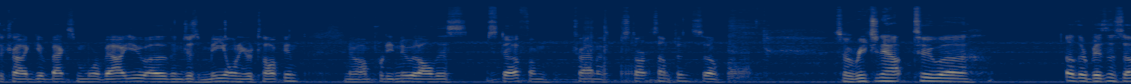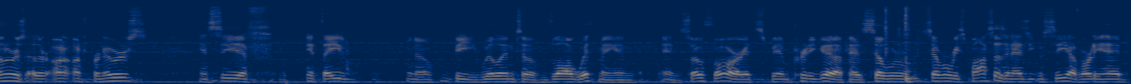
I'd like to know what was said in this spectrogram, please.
to try to give back some more value other than just me on here talking. You know, I'm pretty new at all this stuff. I'm trying to start something, so so reaching out to uh, other business owners, other entrepreneurs, and see if if they you know be willing to vlog with me. And and so far it's been pretty good. I've had several several responses. And as you can see i've already had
